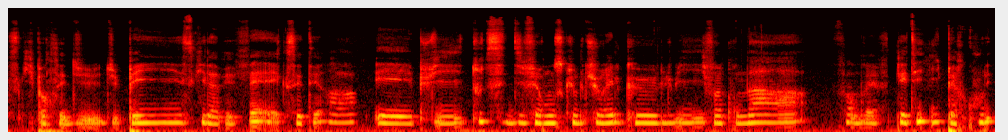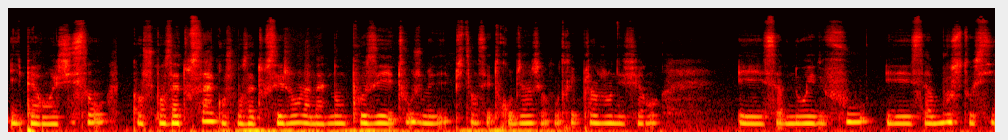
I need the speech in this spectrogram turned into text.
ce qu'il pensait du, pays, ce qu'il avait fait, etc. Et puis toutes ces différences culturelles que lui, enfin qu'on a, enfin bref, qui a hyper cool, hyper enrichissant. Quand je pense à tout ça, quand je pense à tous ces gens là maintenant posés et tout, je me dis putain c'est trop bien, j'ai rencontré plein de gens différents et ça me nourrit de fou et ça booste aussi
